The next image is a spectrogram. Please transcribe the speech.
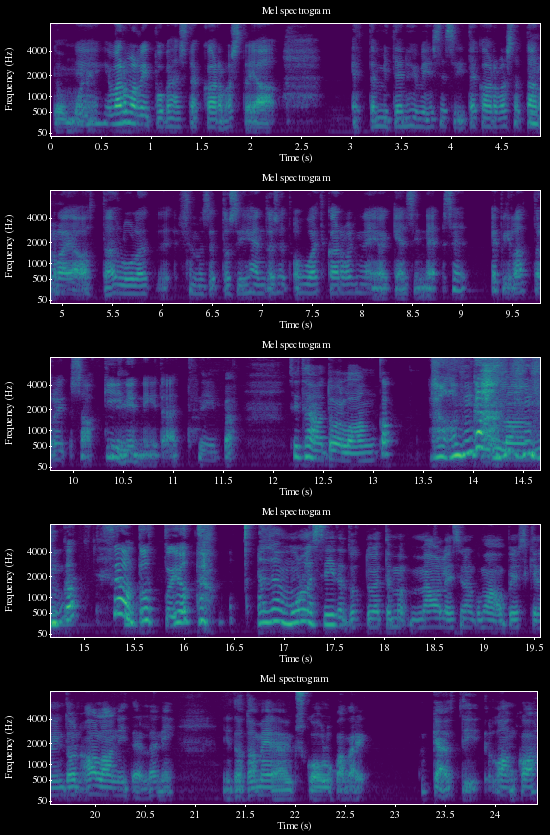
tommoinen. Niin. Ja varmaan riippuu vähän sitä karvasta ja että miten hyvin se siitä karvasta tarraa ja ottaa. Luulen, että semmoiset tosi hentoiset ohuet karvat, niin ei oikein sinne se epilaattori saa kiinni Niin. niitä. Että... Niinpä. Sittenhän on toi lanka. Lanka! Lanka. Se on tuttu juttu. Ja se on mulle siitä tuttu, että mä, mä olin silloin, kun mä opiskelin ton alan itselle, niin, niin tota, meidän yksi koulukaveri käytti lankaa.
